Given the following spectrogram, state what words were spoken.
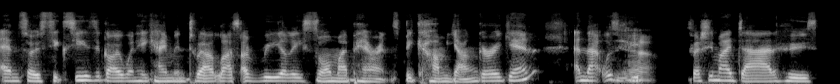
And so, six years ago, when he came into our lives, I really saw my parents become younger again. And that was, yeah. especially my dad, who's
